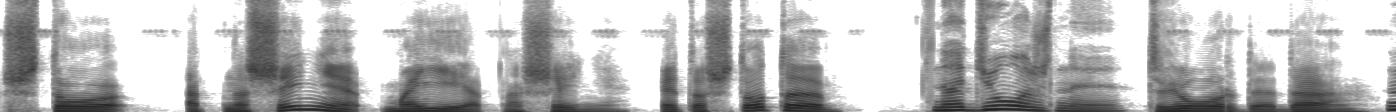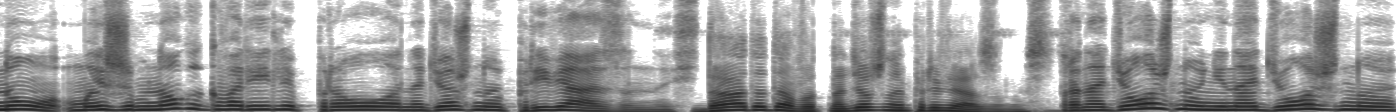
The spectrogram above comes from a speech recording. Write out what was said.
что отношения, мои отношения, это что-то Надежное. Твердое, да. Ну, мы же много говорили про надежную привязанность. Да, да, да, вот надежная привязанность. Про надежную, ненадежную.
